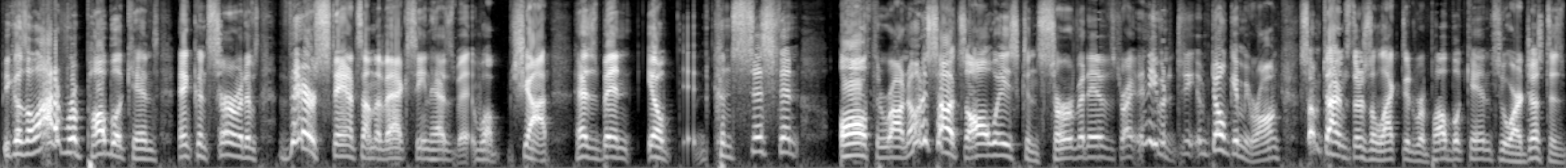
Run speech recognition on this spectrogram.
because a lot of Republicans and conservatives, their stance on the vaccine has been well, shot has been, you know, consistent all throughout. Notice how it's always conservatives, right? And even don't get me wrong, sometimes there's elected Republicans who are just as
